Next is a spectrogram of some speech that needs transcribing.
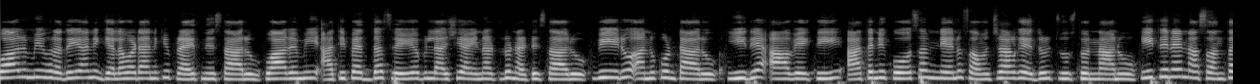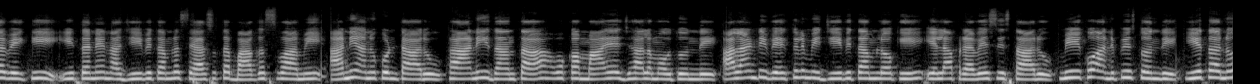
వారు మీ హృదయాన్ని గెలవడానికి ప్రయత్నిస్తారు. వారు మీ అతిపెద్ద శ్రేయోభిలాషి అయినట్లు నటిస్తారు. వీరు అనుకుంటారు ఇదే ఆ వ్యక్తి అతని కోసం నేను సంవత్సరం సంవత్సరాలుగా ఎదురు చూస్తున్నాను. ఇతనే నా సొంత వ్యక్తి ఇతనే నా జీవితంలో శాశ్వత భాగస్వామి అని అనుకుంటారు. కానీ ఇదంతా ఒక మాయజాలం అవుతుంది అలాంటి వ్యక్తులు మీ జీవితంలోకి ఇలా ప్రవేశిస్తారు. మీకు అనిపిస్తుంది ఇతను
